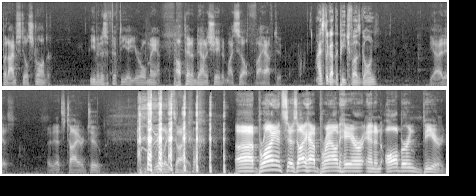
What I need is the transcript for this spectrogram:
but I'm still stronger, even as a 58 year old man. I'll pin him down and shave it myself if I have to. I still got the peach fuzz going. Yeah, it is. It's tired too. really tired. Uh, Brian says I have brown hair and an auburn beard.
